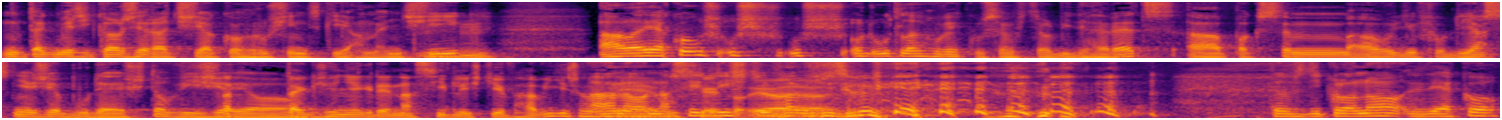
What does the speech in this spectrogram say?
No, tak mi říkal, že radši jako Hrušínský a Menšík. Mm-hmm. Ale jako už, už, už od útlého věku jsem chtěl být herec a pak jsem, a oni furt jasně, že budeš, to víš, že jo. A takže někde na sídlišti v Havířově? Ano, na sídlišti jako, v Havířově. to vzniklo, no, jako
